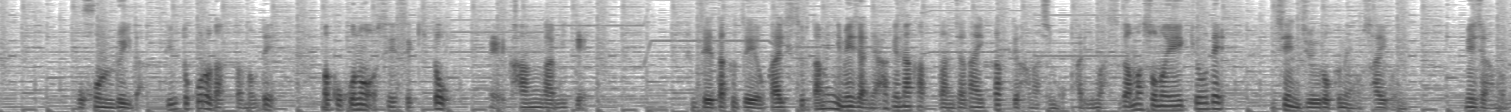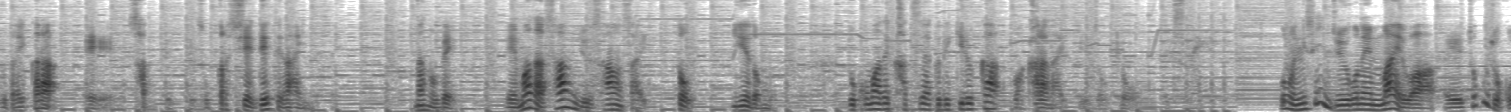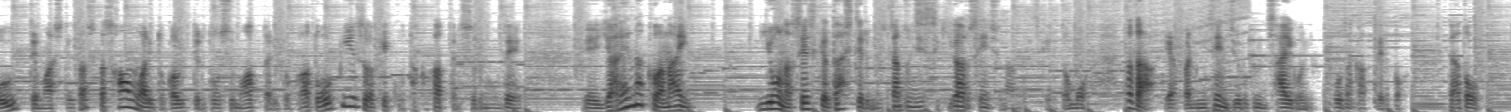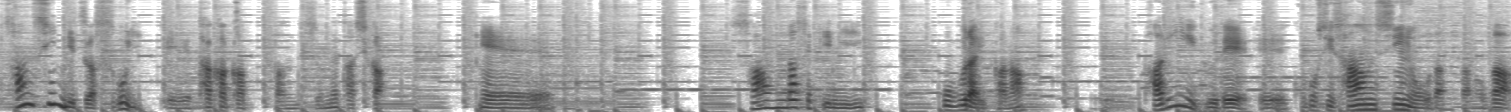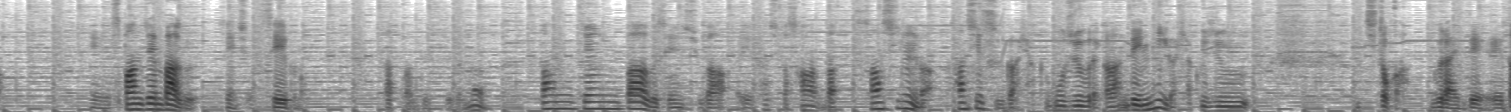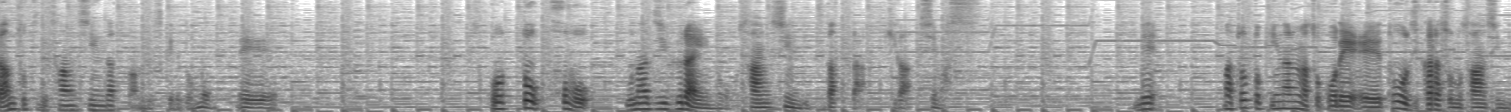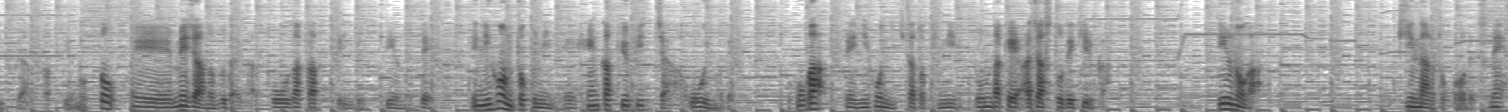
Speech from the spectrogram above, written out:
5本塁打っていうところだったので、まあ、ここの成績と、えー、鑑みて、贅沢税を回避するためにメジャーに上げなかったんじゃないかっていう話もありますが、まあ、その影響で2016年を最後にメジャーの舞台から、えー、去っていって、そこから試合出てないんですね。なので、えー、まだ33歳といえども、どこまで活躍できるかわからないという状況ですね。この2015年前は、えー、ちょこちょこ打ってまして、確か3割とか打ってる投手もあったりとか、あと OPS が結構高かったりするので、えー、やれなくはないような成績を出してるんです。ちゃんと実績がある選手なんですけれども、ただ、やっぱり2016年最後に遠ざかってると。で、あと、三振率がすごい、えー、高かったんですよね、確か。えー、3打席に1個ぐらいかな。パ・リーグで、えー、今年三振王だったのが、えー、スパンジェンバーグ選手、西武の、だったんですけども、スパンジェンバーグ選手が、えー、確か3三振が、三振数が150ぐらいかな。で、2位が111とかぐらいで、えー、ダントツで三振だったんですけれども、えー、そことほぼ同じぐらいの三振率だった気がします。で、まあ、ちょっと気になるのはそこで、えー、当時からその三振率であったっていうのと、えー、メジャーの舞台から遠ざかっているっていうので、で日本特に変化球ピッチャーが多いので、ここが日本に来た時にどんだけアジャストできるかっていうのが気になるところですね。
